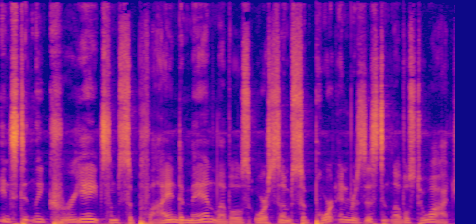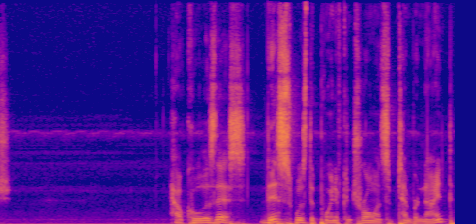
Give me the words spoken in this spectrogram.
instantly create some supply and demand levels or some support and resistance levels to watch. How cool is this? This was the point of control on September 9th.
